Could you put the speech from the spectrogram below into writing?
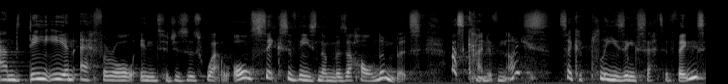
and D, E, and F are all integers as well. All six of these numbers are whole numbers. That's kind of nice. It's like a pleasing set of things.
